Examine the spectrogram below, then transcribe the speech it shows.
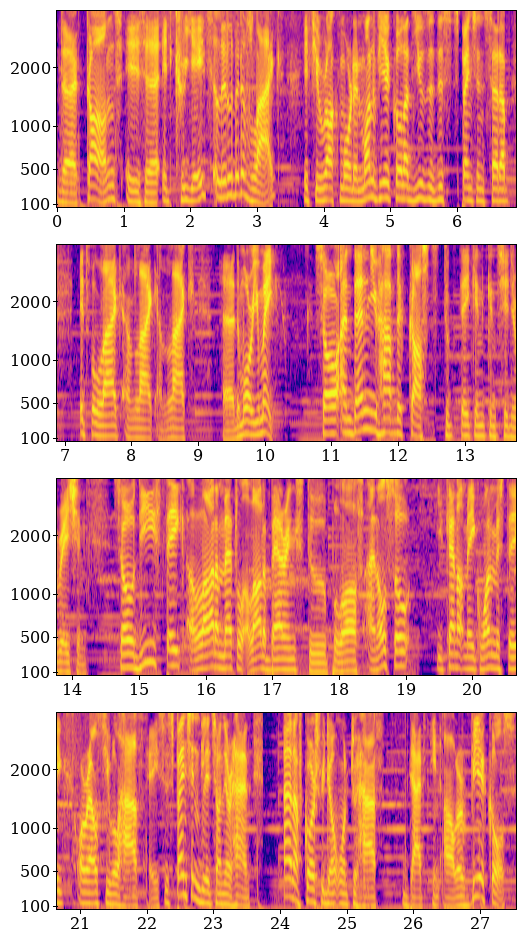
The cons is uh, it creates a little bit of lag. If you rock more than one vehicle that uses this suspension setup, it will lag and lag and lag uh, the more you make. So, and then you have the cost to take in consideration. So these take a lot of metal, a lot of bearings to pull off and also you cannot make one mistake or else you will have a suspension glitch on your hand. And of course we don't want to have that in our vehicles.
